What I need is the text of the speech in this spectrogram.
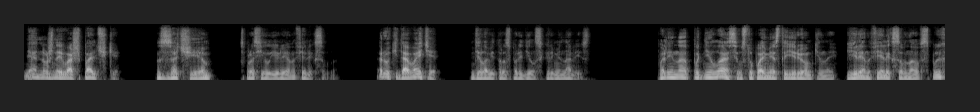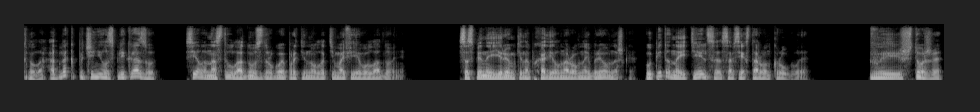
«Мне нужны ваши пальчики». «Зачем?» — спросила Елена Феликсовна. «Руки давайте», — деловито распорядился криминалист. Полина поднялась, уступая место Еремкиной. Елена Феликсовна вспыхнула, однако подчинилась приказу, села на стул, одну с другой протянула Тимофееву ладони. Со спины Еремкина походила на ровное бревнышко, упитанное тельце со всех сторон круглое. «Вы что же,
